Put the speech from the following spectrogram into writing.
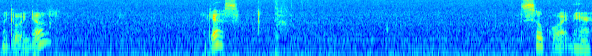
Am I going down? I guess. So quiet in here.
